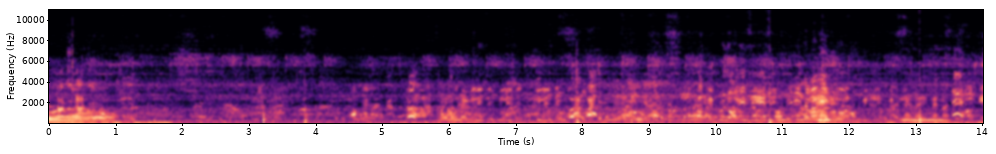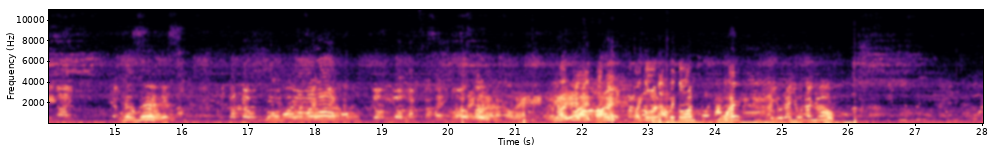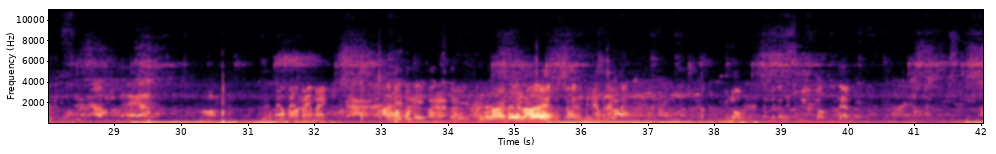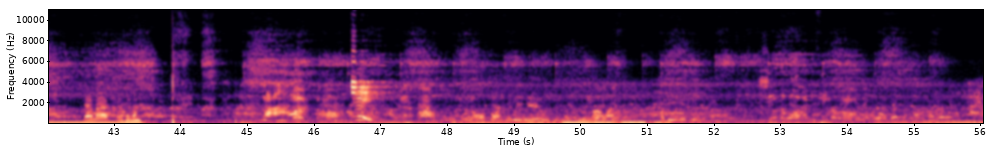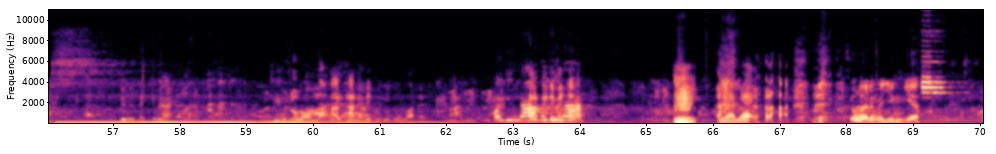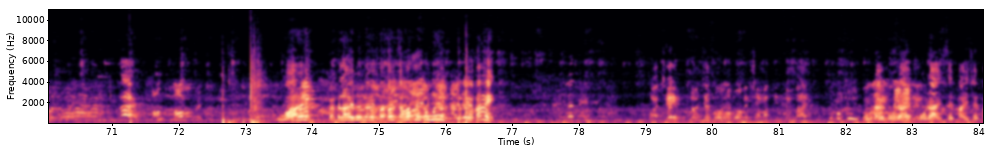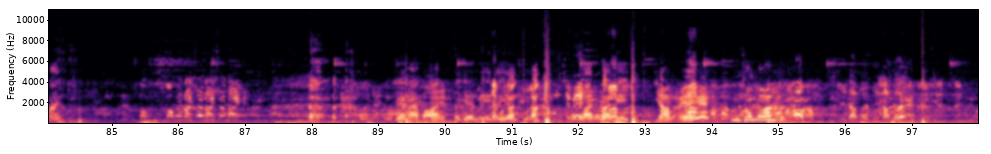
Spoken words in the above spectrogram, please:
แม่นไหนแม่ไหนเยี่ยมเลย ไปไปไปก่อนเอาไปก่อนสวยได้อยู่ได้อยู่ได้อยู่ไม่เป็นไรไม่เป็นไรแดงมาเห็นไหม ก่อนใจเย็นๆแล้วดูเขาดูนี่เสียงชิงลองได้พลาดพลาดหน่อยดิเฮ้ยยิงได้พลาดหน่อยได้ไหมครับพยายามแล้วก็เพื่อทำไมยิงเงี้ยสวยไม่เป็นไรไม่เป็นไรค่อยๆจอบไม่ต้องวิ่งเดี๋ยวเก็บให้ โมได้โมได้โมได้เซตใหม่เซตใหม่โอเคมาขวาใจเย็นมี่ใจเย็นไม่เป็นไรไม่เป็นไรมี่เยี่ยมมี่พี่ชมบอล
